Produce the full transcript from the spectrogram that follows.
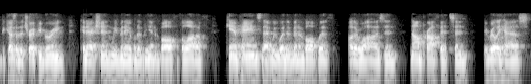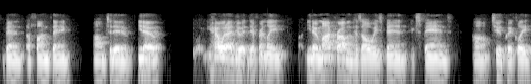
because of the Trophy Brewing connection, we've been able to be involved with a lot of campaigns that we wouldn't have been involved with otherwise and nonprofits. And it really has been a fun thing um, to do. You know, how would I do it differently? You know, my problem has always been expand um, too quickly.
